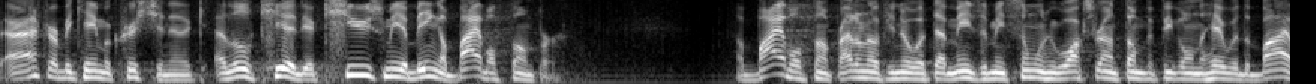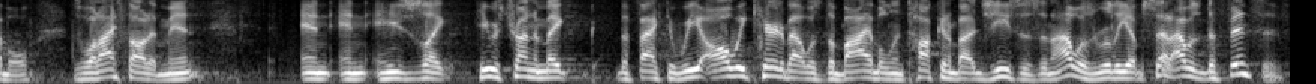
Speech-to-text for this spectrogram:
after I became a Christian, and a, a little kid accused me of being a Bible thumper. A Bible thumper. I don't know if you know what that means. It means someone who walks around thumping people on the head with the Bible, is what I thought it meant. And, and he's like, he was trying to make the fact that we all we cared about was the Bible and talking about Jesus. And I was really upset. I was defensive.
